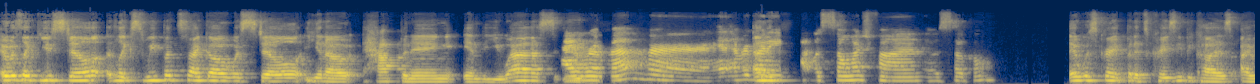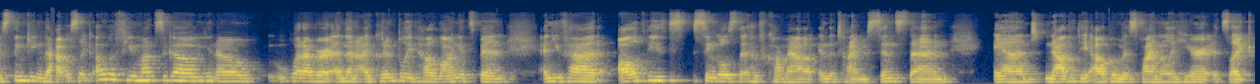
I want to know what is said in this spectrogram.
it was like you still like Sweet But Psycho was still you know happening in the U.S. I remember, and everybody and, was so much fun. It was so cool it was great, but it's crazy because I was thinking that was like, oh, a few months ago, you know, whatever. And then I couldn't believe how long it's been. And you've had all of these singles that have come out in the time since then. And now that the album is finally here, it's like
